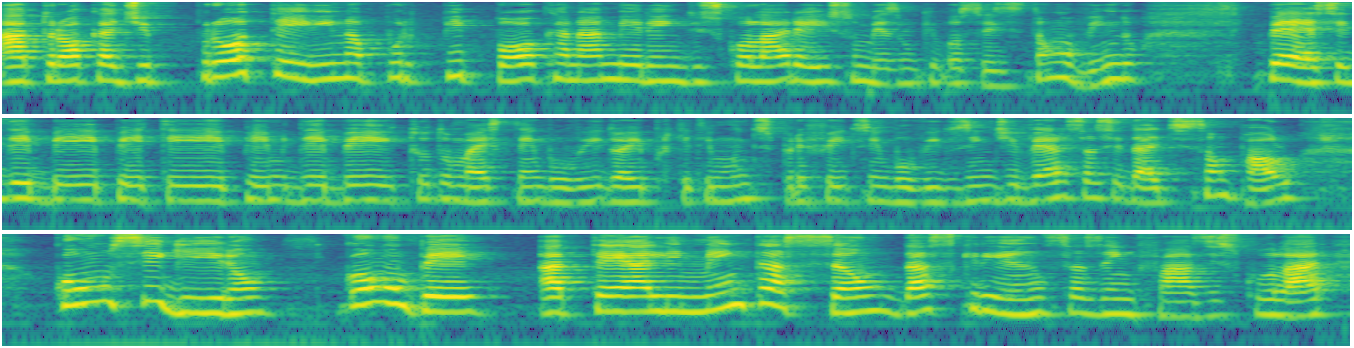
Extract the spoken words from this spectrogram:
a troca de proteína por pipoca na merenda escolar. É isso mesmo que vocês estão ouvindo. PSDB, PT, PMDB e tudo mais que está envolvido aí, porque tem muitos prefeitos envolvidos em diversas cidades de São Paulo, conseguiram corromper até a alimentação das crianças em fase escolar.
